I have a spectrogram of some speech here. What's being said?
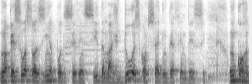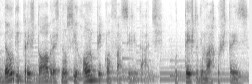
uma pessoa sozinha pode ser vencida, mas duas conseguem defender-se. Um cordão de três dobras não se rompe com facilidade. O texto de Marcos 13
